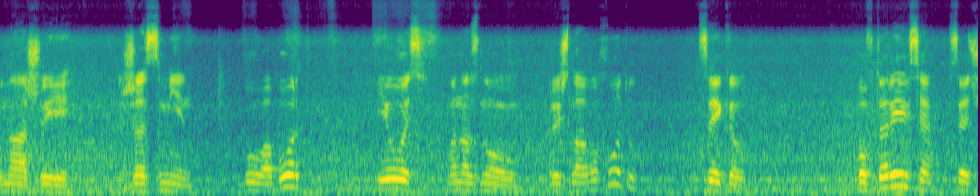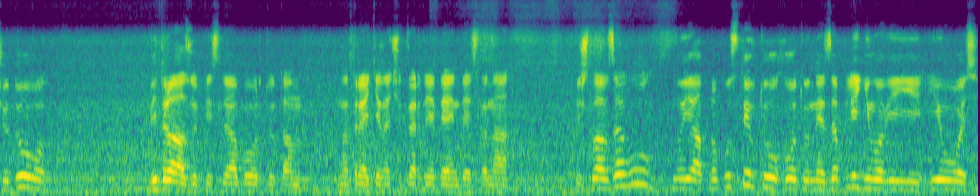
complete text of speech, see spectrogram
у нашої Жасмін був аборт. І ось вона знову прийшла в охоту. Цикл повторився, все чудово. Відразу після аборту, там на третій, на четвертий день десь вона пішла в загул. Ну я пропустив ту охоту, не запліднював її. І ось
